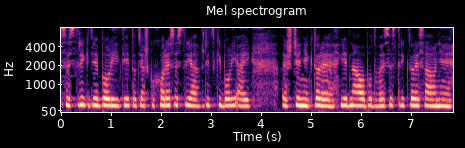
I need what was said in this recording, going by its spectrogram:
sestry, kde boli tieto ťažko choré sestry a vždycky boli aj ešte niektoré jedna alebo dve sestry, ktoré sa o ne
